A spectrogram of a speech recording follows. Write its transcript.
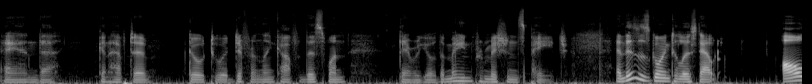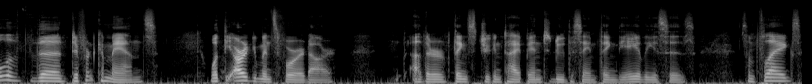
And uh, gonna have to go to a different link off of this one. There we go the main permissions page. And this is going to list out all of the different commands what the arguments for it are other things that you can type in to do the same thing the aliases some flags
